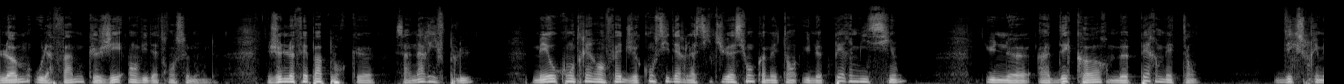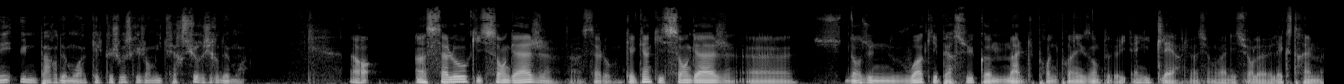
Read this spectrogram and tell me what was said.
l'homme ou la femme que j'ai envie d'être en ce monde. Je ne le fais pas pour que ça n'arrive plus, mais au contraire, en fait, je considère la situation comme étant une permission, un décor me permettant d'exprimer une part de moi, quelque chose que j'ai envie de faire surgir de moi. Alors, un salaud qui s'engage, enfin un salaud, quelqu'un qui s'engage euh, dans une voie qui est perçue comme mal. Tu prends, un exemple Hitler, tu vois, si on va aller sur l'extrême.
